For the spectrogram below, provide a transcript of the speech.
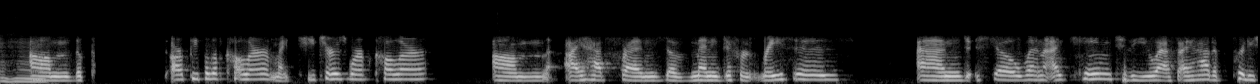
Mm-hmm. Um, the are people of color. My teachers were of color. Um, I have friends of many different races. And so when I came to the U.S., I had a pretty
